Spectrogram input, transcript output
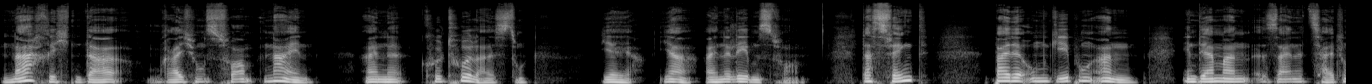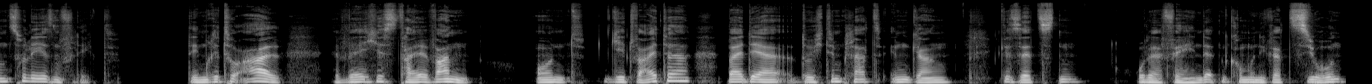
Nachrichtendarreichungsform, nein, eine Kulturleistung. Ja, ja, ja, eine Lebensform. Das fängt bei der Umgebung an, in der man seine Zeitung zu lesen pflegt, dem Ritual, welches Teil wann und geht weiter bei der durch den Platt im Gang gesetzten oder verhinderten Kommunikation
